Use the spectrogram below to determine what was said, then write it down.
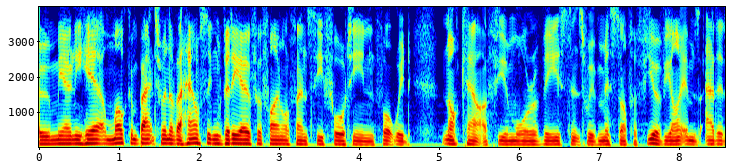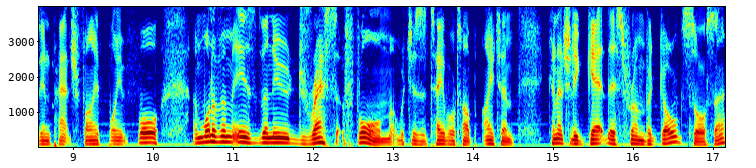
Meoni here and welcome back to another housing video for Final Fantasy XIV. Thought we'd knock out a few more of these since we've missed off a few of the items added in patch 5.4 and one of them is the new dress form which is a tabletop item. You can actually get this from the gold saucer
